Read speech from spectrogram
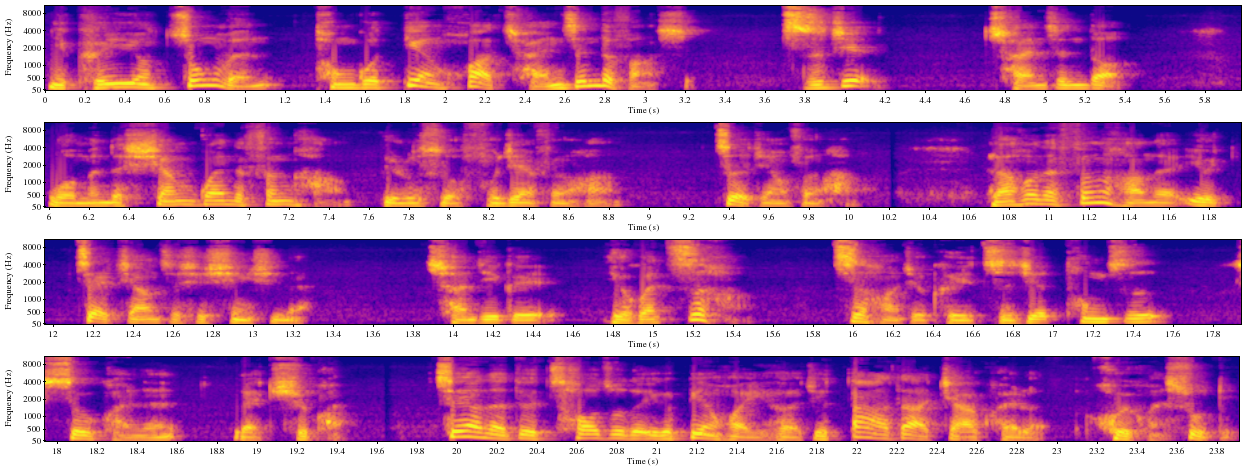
你可以用中文通过电话传真的方式，直接传真到我们的相关的分行，比如说福建分行、浙江分行，然后呢，分行呢又再将这些信息呢传递给有关支行，支行就可以直接通知收款人来取款。这样呢，对操作的一个变化以后，就大大加快了汇款速度。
